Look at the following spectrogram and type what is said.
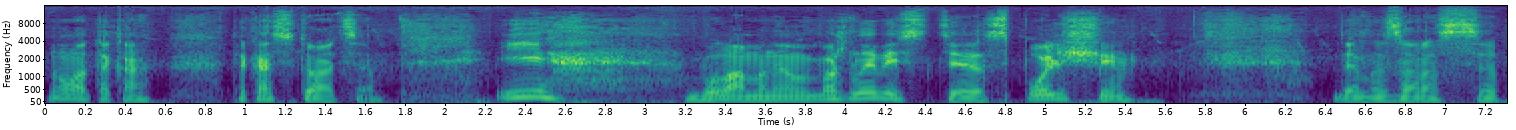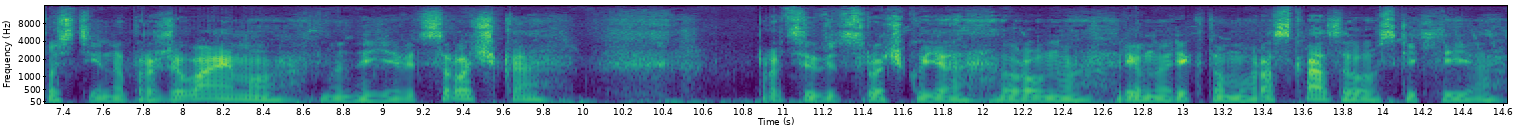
ну, от така, така ситуація. І була в мене можливість е, з Польщі, де ми зараз постійно проживаємо. У мене є відсрочка. Про цю відсрочку я ровно рівно рік тому розказував, скільки я,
